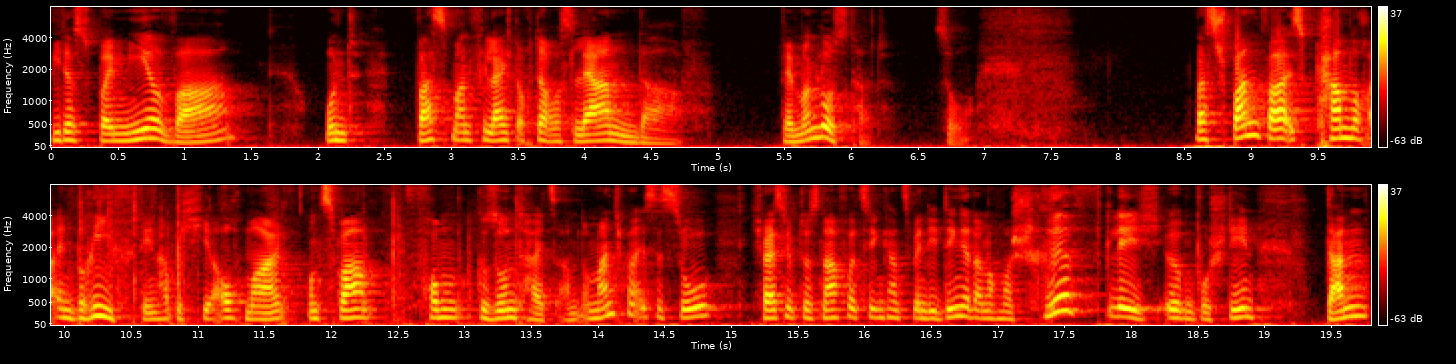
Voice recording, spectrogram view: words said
wie das bei mir war und was man vielleicht auch daraus lernen darf, wenn man Lust hat. So. Was spannend war, es kam noch ein Brief, den habe ich hier auch mal, und zwar vom Gesundheitsamt. Und manchmal ist es so, ich weiß nicht, ob du das nachvollziehen kannst, wenn die Dinge dann nochmal schriftlich irgendwo stehen, dann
